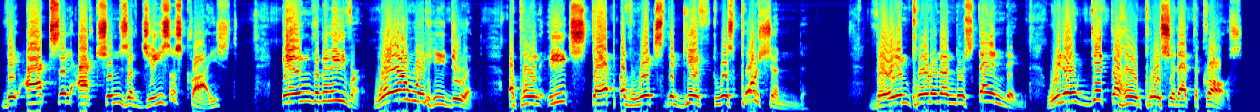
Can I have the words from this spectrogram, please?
the acts and actions of Jesus Christ in the believer. Where would he do it? Upon each step of which the gift was portioned. Very important understanding. We don't get the whole portion at the cross.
